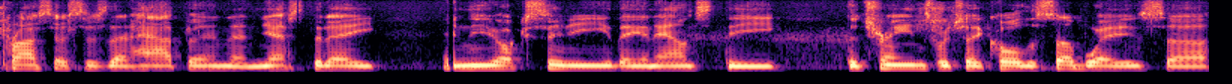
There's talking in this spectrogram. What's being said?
processes that happen. And yesterday in New York City, they announced the the trains, which they call the subways, uh,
